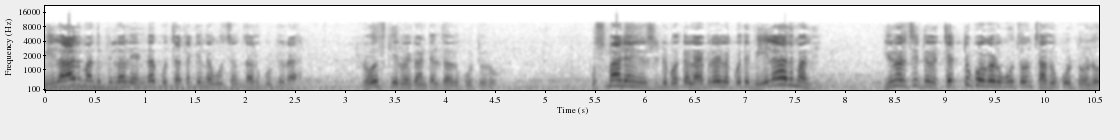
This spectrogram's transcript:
వేలాది మంది పిల్లలు ఎండకు చెత్త కింద కూర్చొని చదువుకుంటురా రోజుకి ఇరవై గంటలు చదువుకుంటారు ఉస్మానియా యూనివర్సిటీ పోతే లైబ్రరీలోకి పోతే వేలాది మంది. యూనివర్సిటీల చెట్టుకోగడు కూర్చొని చదువుకుంటుండు.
